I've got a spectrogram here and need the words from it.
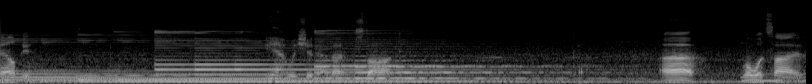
can I help you? Yeah, we should have that in stock. Okay. Uh, well, what size?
